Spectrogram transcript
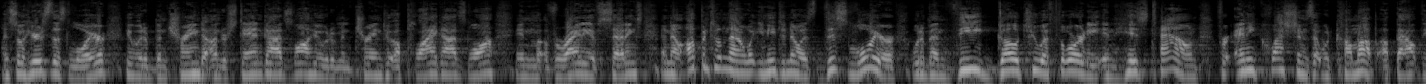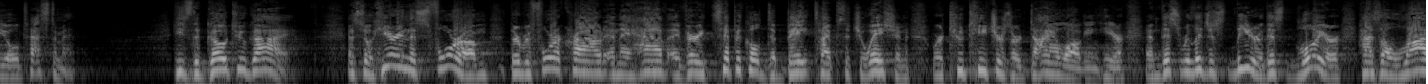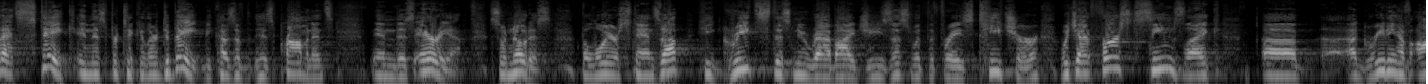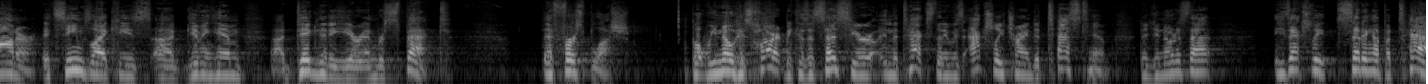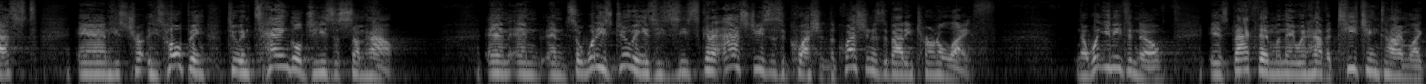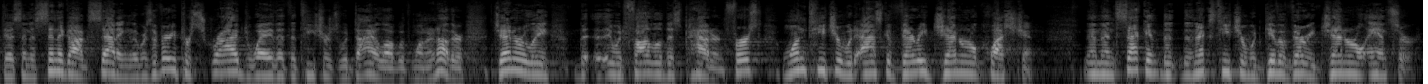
And so here's this lawyer. He would have been trained to understand God's law. He would have been trained to apply God's law in a variety of settings. And now, up until now, what you need to know is this lawyer would have been the go to authority in his town for any questions that would come up about the Old Testament. He's the go to guy. And so here in this forum, they're before a crowd and they have a very typical debate type situation where two teachers are dialoguing here. And this religious leader, this lawyer, has a lot at stake in this particular debate because of his prominence in this area. So notice, the lawyer stands up. He greets this new rabbi, Jesus, with the phrase teacher, which at first seems like uh, a greeting of honor. It seems like he's uh, giving him uh, dignity here and respect at first blush. But we know his heart because it says here in the text that he was actually trying to test him. Did you notice that? He's actually setting up a test and he's, tr- he's hoping to entangle Jesus somehow. And, and, and so what he's doing is he's, he's going to ask Jesus a question. The question is about eternal life. Now, what you need to know is back then when they would have a teaching time like this in a synagogue setting, there was a very prescribed way that the teachers would dialogue with one another. Generally, it would follow this pattern. First, one teacher would ask a very general question. And then, second, the, the next teacher would give a very general answer.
